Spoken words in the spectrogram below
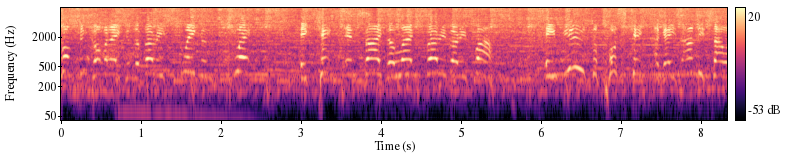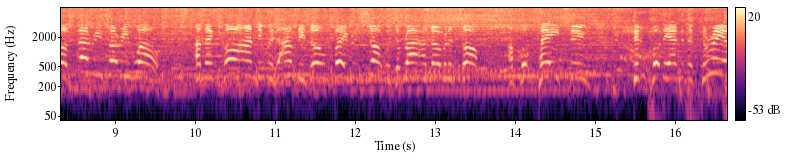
Boxing combinations are very sleek and slick. He kicks inside the leg very, very fast. He used the push kick against Andy Souwer very, very well. and then caught Andy with Andy's own favourite shot with the right hand over the top and put Pay to, didn't put the end of the career,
